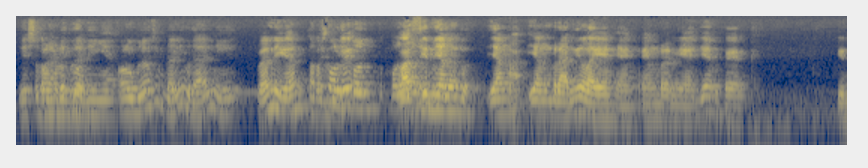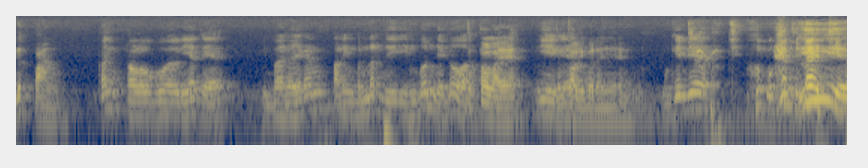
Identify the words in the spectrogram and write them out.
Ya kalau menurut beraninya. Kalau bilang sih berani berani. Berani kan? Tapi kalau Lasin yang juga- yang yang berani lah ya yang yang berani aja sampai di depan. Kan kalau gue lihat ya ibadahnya kan paling bener di inbound dia doang. Getol lah ya iya getol kan? ibadahnya. Mungkin dia mungkin dia iya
